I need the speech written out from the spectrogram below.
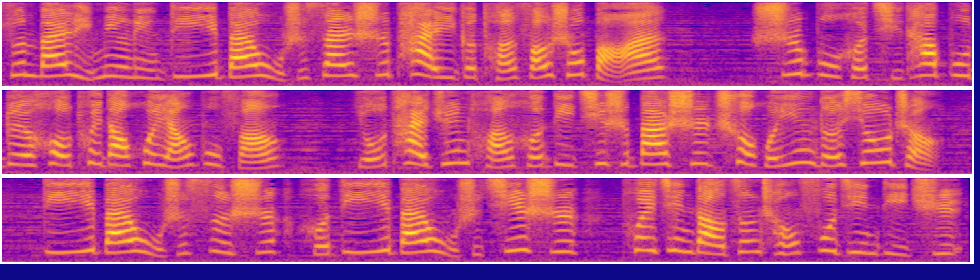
孙百里命令第一百五十三师派一个团防守保安，师部和其他部队后退到惠阳布防，犹太军团和第七十八师撤回英德休整，第一百五十四师和第一百五十七师推进到增城附近地区，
